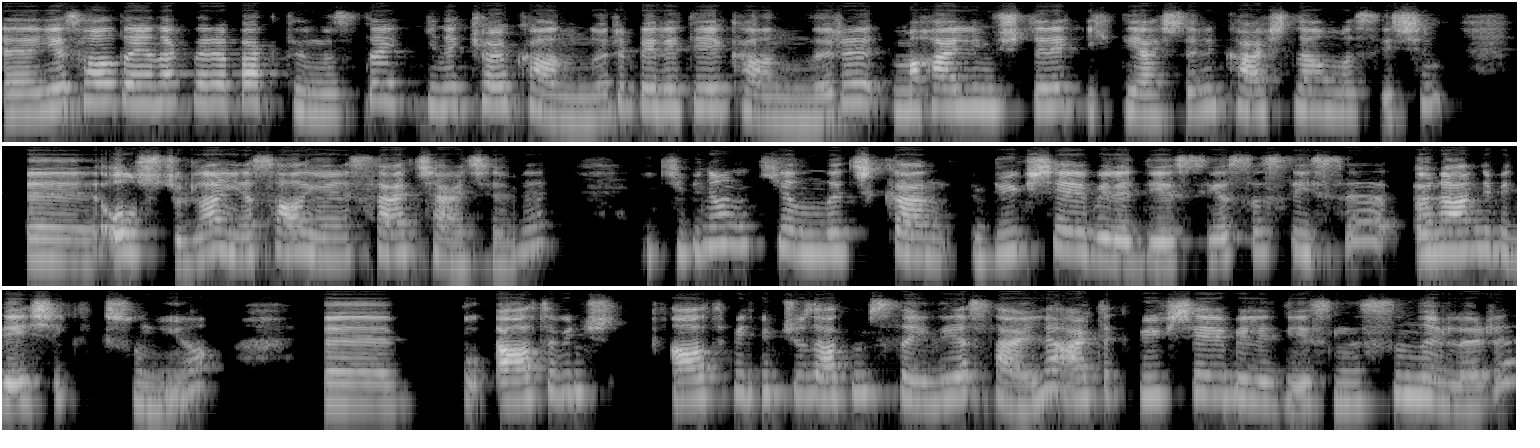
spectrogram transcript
E, yasal dayanaklara baktığımızda yine köy kanunları, belediye kanunları, mahalli müşterek ihtiyaçların karşılanması için e, oluşturulan yasal yönetsel çerçeve. 2012 yılında çıkan Büyükşehir Belediyesi yasası ise önemli bir değişiklik sunuyor. E, bu 6000 6360 sayılı yasayla artık Büyükşehir Belediyesi'nin sınırları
